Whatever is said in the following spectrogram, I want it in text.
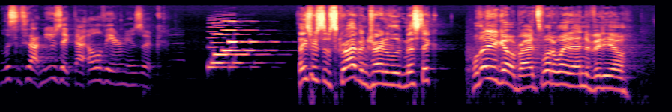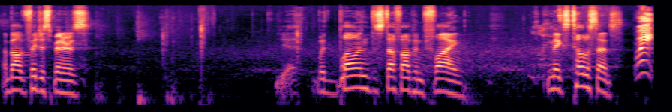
listen to that music, that elevator music. Thanks for subscribing, Train of Luke Mystic. Well, there you go, Brites. What a way to end a video about fidget spinners. Yeah, with blowing the stuff up and flying. Makes total sense. Wait,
